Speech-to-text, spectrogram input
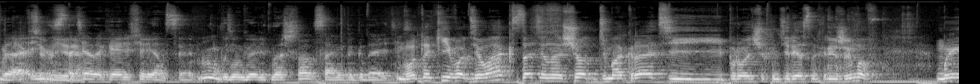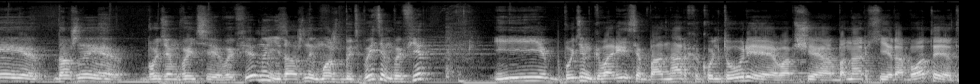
Да, нефти и в мире. статья такая референция. Не будем говорить на что, сами догадаетесь. Вот такие вот дела. Кстати, насчет демократии и прочих интересных режимов. Мы должны будем выйти в эфир, ну не должны, может быть, выйдем в эфир и будем говорить об анархокультуре, вообще об анархии работает,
